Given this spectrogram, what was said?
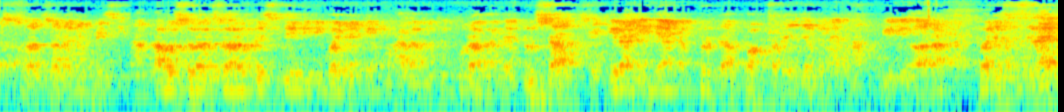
surat suaranya presiden. Nah, kalau surat suara presiden ini banyak yang mengalami kekurangan dan rusak, saya kira ini akan berdampak pada jaminan hak pilih orang. Pada sisi lain,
